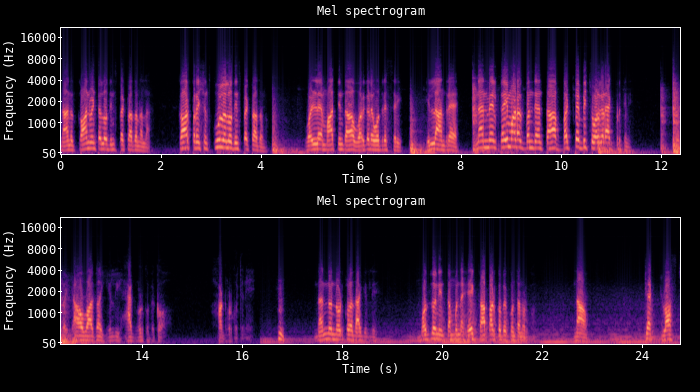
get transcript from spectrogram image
ನಾನು ಕಾನ್ವೆಂಟ್ ಅಲ್ಲೋದ್ ಇನ್ಸ್ಪೆಕ್ಟರ್ ಆದವನಲ್ಲ. ಕಾರ್ಪೊರೇಷನ್ ಸ್ಕೂಲ್ ಅಲ್ಲೋದ್ ಇನ್ಸ್ಪೆಕ್ಟರ್ ಆದವನು. ಒಳ್ಳೆ ಮಾತಿಂದ ಹೊರಗಡೆ ಹೋದ್ರೆ ಸರಿ. ಇಲ್ಲ ಅಂದ್ರೆ ನನ್ ಮೇಲ್ ಕೈ ಮಾಡೋಕ್ ಬಂದೆ ಅಂತ ಬಟ್ಟೆ ಬಿಚ್ಚಿ ಒಳಗಡೆ ಹಾಕ್ಬಿಡ್ತೀನಿ. ಯಾವಾಗ ಎಲ್ಲಿ ಹ್ಯಾಗ್ ನೋಡ್ಕೋಬೇಕೋ? ಹಾಗೆ ನೋಡ್ಕೋತೀನಿ. ನನ್ನ ನೋಡ್ಕೊಳ್ಳೋದಾಗಿರ್ಲಿ. ಮೊದಲು ನಿನ್ ತಮ್ಮನ್ನ ಹೇಗ್ ಕಾಪಾಡ್ಕೋಬೇಕು ಅಂತ ನೋಡ್ಕೊ. ನಾವ್ ಗೆಟ್ ಲಾಸ್ಟ್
